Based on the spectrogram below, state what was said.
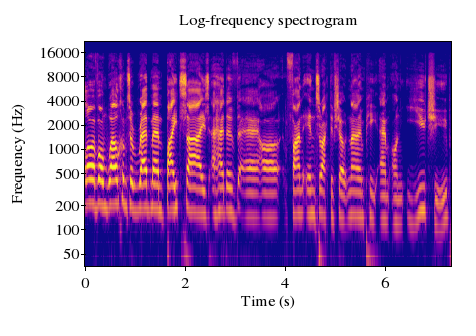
Hello, everyone. Welcome to Redmen Bite Size ahead of uh, our fan interactive show at 9 pm on YouTube.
